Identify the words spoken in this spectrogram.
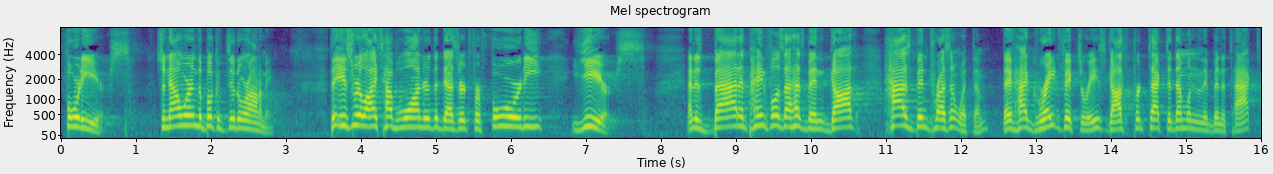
40 years. So now we're in the book of Deuteronomy. The Israelites have wandered the desert for 40 years. And as bad and painful as that has been, God has been present with them. They've had great victories. God's protected them when they've been attacked.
